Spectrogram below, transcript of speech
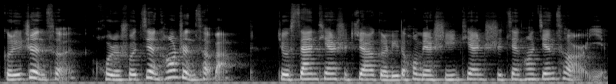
隔离政策，或者说健康政策吧，就三天是居家隔离的，后面十一天只是健康监测而已。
